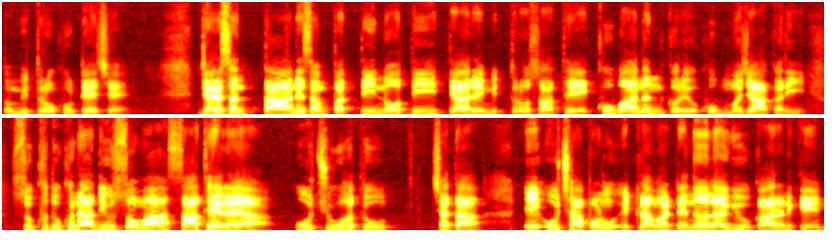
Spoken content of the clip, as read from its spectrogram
તો મિત્રો ખૂટે છે. જ્યારે સંતા અને સંપત્તિ નહોતી, ત્યારે મિત્રો સાથે ખૂબ આનંદ કર્યો, ખૂબ મજા કરી. સુખ દુઃખના દિવસોમાં સાથે રહ્યા. ઓછું હતું. છતાં, એ ઓછાપણું એટલા માટે ન લાગ્યું કારણ કે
